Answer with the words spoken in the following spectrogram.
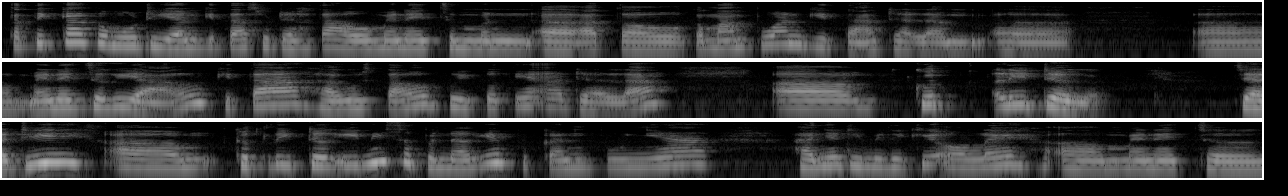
ketika kemudian kita sudah tahu manajemen uh, atau kemampuan kita dalam uh, uh, manajerial, kita harus tahu berikutnya adalah uh, good leader jadi um, good leader ini sebenarnya bukan punya hanya dimiliki oleh uh, manajer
